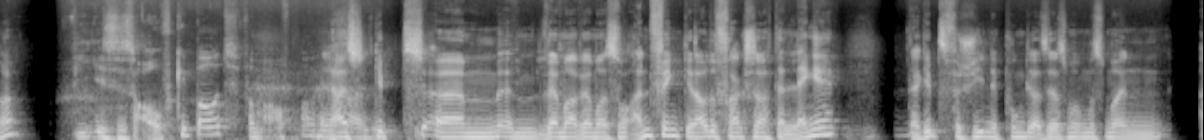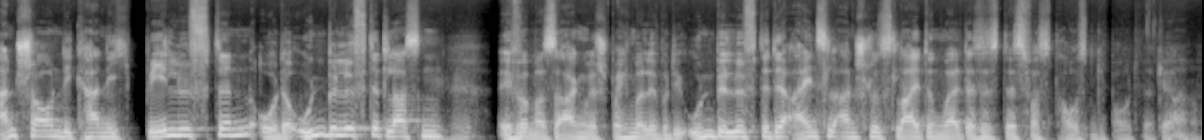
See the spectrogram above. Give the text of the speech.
Ja? Wie ist es aufgebaut vom Aufbau her? Ja, es also gibt, ähm, wenn, man, wenn man so anfängt, genau, du fragst nach der Länge, da gibt es verschiedene Punkte. Also erstmal muss man anschauen, die kann ich belüften oder unbelüftet lassen. Mhm. Ich würde mal sagen, wir sprechen mal über die unbelüftete Einzelanschlussleitung, weil das ist das, was draußen gebaut wird. Genau. Ja.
